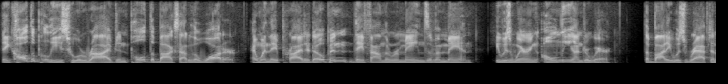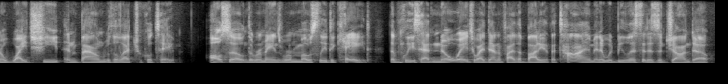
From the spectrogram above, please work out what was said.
They called the police, who arrived and pulled the box out of the water. And when they pried it open, they found the remains of a man. He was wearing only underwear. The body was wrapped in a white sheet and bound with electrical tape. Also, the remains were mostly decayed. The police had no way to identify the body at the time, and it would be listed as a John Doe.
